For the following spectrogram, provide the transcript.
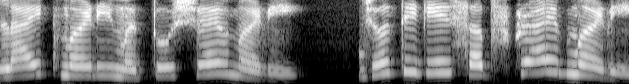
ಲೈಕ್ ಮಾಡಿ ಮತ್ತು ಶೇರ್ ಮಾಡಿ. ಜೊತೆಗೆ ಸಬ್ಸ್ಕ್ರೈಬ್ ಮಾಡಿ.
